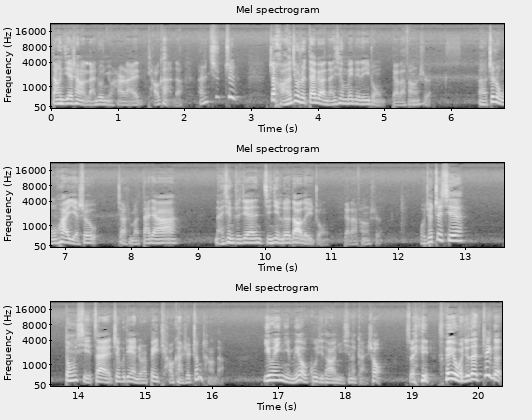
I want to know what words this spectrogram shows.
当街上拦住女孩来调侃的，反正就这，这好像就是代表男性魅力的一种表达方式，啊，这种文化也是叫什么？大家男性之间津津乐道的一种表达方式。我觉得这些东西在这部电影里边被调侃是正常的。因为你没有顾及到女性的感受，所以，所以我觉得这个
